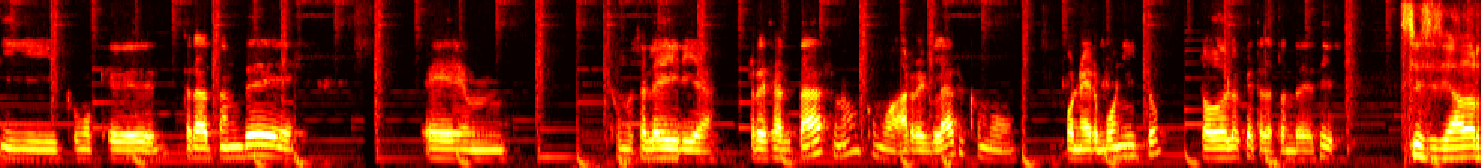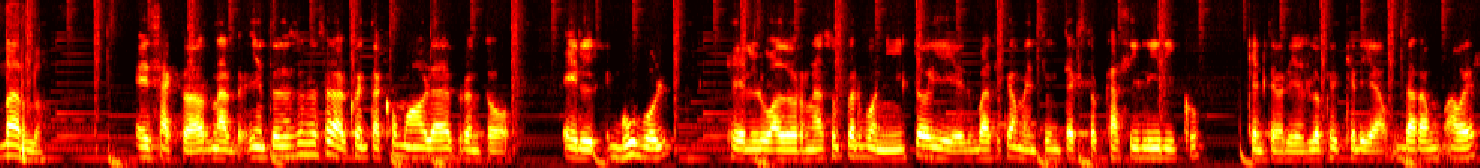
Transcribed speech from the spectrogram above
y como que tratan de, eh, ¿cómo se le diría? Resaltar, ¿no? Como arreglar, como poner bonito todo lo que tratan de decir. Sí, sí, sí, adornarlo. Exacto, adornarlo. Y entonces uno se da cuenta cómo habla de pronto el Google, que lo adorna súper bonito y es básicamente un texto casi lírico, que en teoría es lo que quería dar a ver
